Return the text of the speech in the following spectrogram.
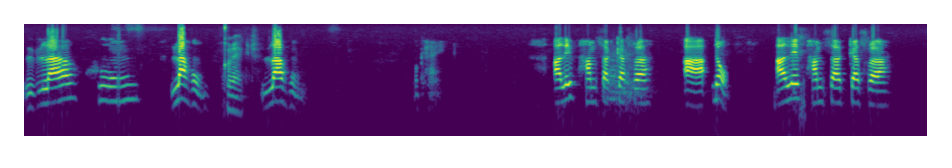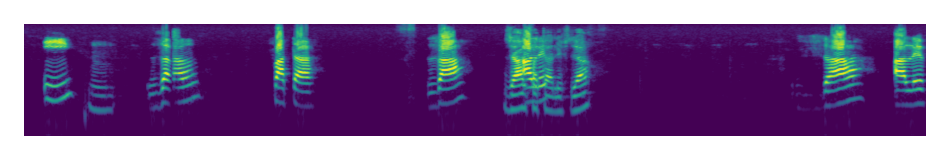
La, hum, lahum, Correct. lahum. Okay. Alif, hamza, kasra, a, no. Alif, hamza, kasra, e, Hmm. zal, fata, za, Zal Alif. alif. Za. za, alif,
